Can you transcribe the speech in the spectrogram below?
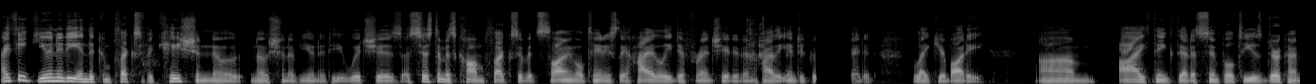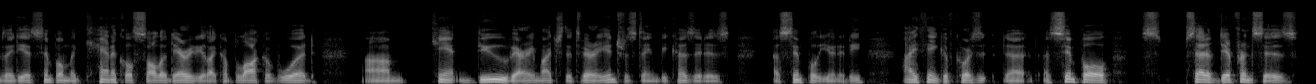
I think unity in the complexification no notion of unity, which is a system is complex if it's simultaneously highly differentiated and highly integrated, like your body. Um, I think that a simple, to use Durkheim's idea, a simple mechanical solidarity like a block of wood um, can't do very much that's very interesting because it is a simple unity. I think, of course, uh, a simple set of differences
